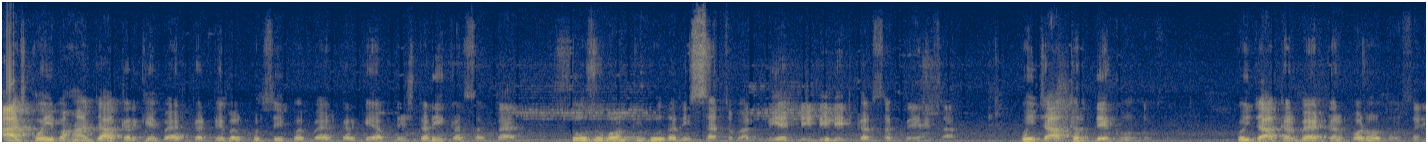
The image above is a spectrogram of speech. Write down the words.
आज कोई वहाँ जा करके बैठकर टेबल कुर्सी पर बैठ करके अपनी स्टडी कर सकता है। Those want to do the research work PhD delete कर सकते हैं सर कोई जाकर देखो तो सही। कोई जाकर बैठकर पढ़ो तो सही।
